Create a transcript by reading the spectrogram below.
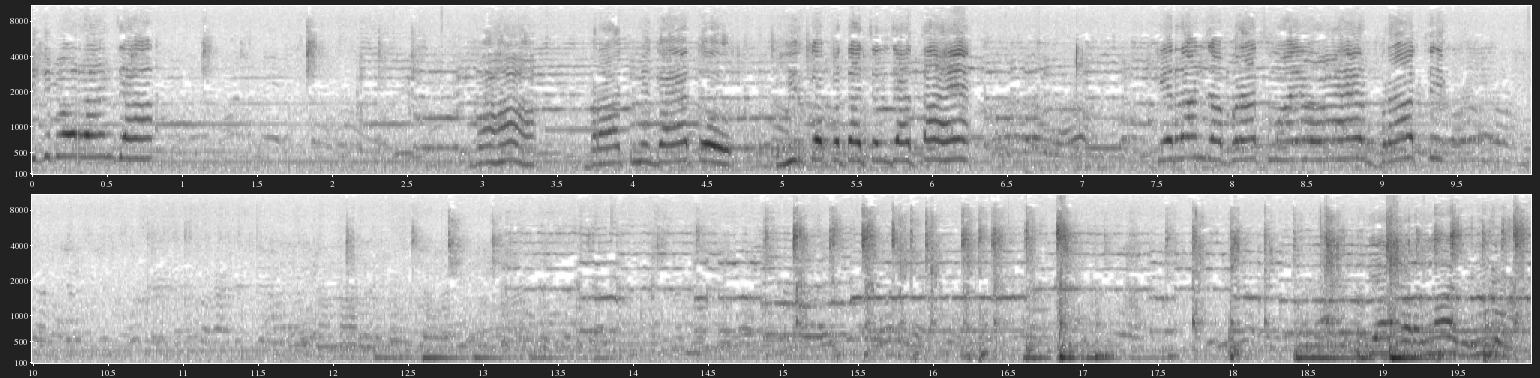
इजडोरांझा वहाँ बरात में गया तो वीर को पता चल जाता है कि रंजा बरात में आया हुआ है बरात Yeah, but I'm not reading.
